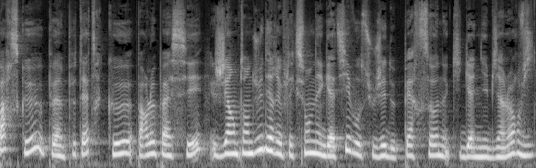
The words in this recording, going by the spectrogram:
parce que peut-être que par le passé, j'ai entendu des réflexions négatives au sujet de personnes qui gagnaient bien leur vie.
